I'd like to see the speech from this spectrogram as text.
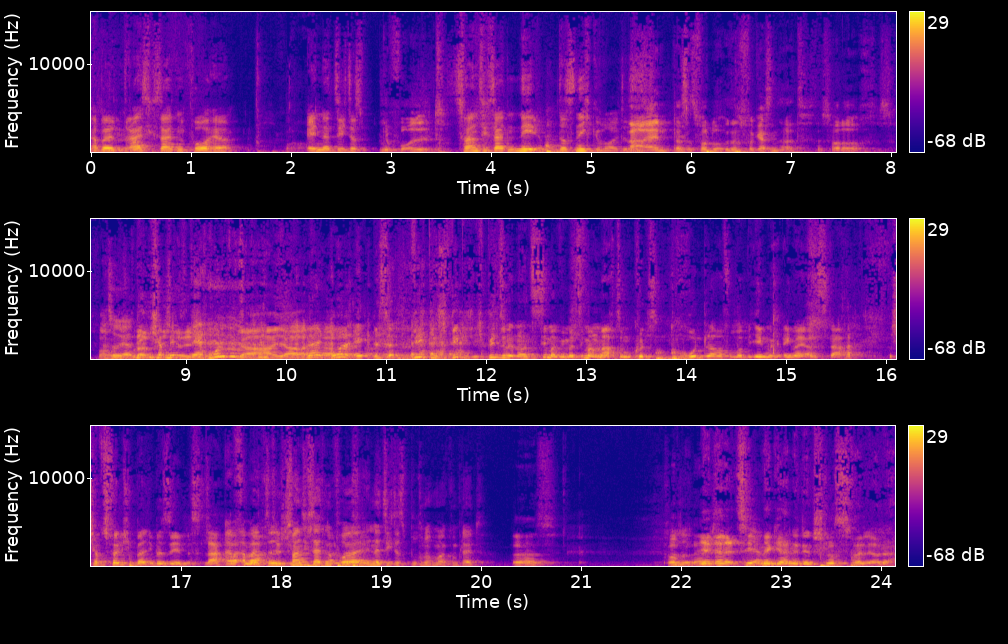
aber 30 Seiten vorher ändert sich das Buch. Gewollt. 20 Seiten, nee, das ist nicht gewollt. Das Nein, dass es, verlo- dass es vergessen hat. Das war doch, das war Achso, ja, oder ich hab mir, ja, ja, ja. Nein, ohne, ey, das ist wirklich, wirklich, ich bin sogar noch ins Zimmer, wie man es immer macht, so einen kurzen Rundlauf, wo man irgendwas, irgendwas alles da hat. Ich habe es völlig über, übersehen. Das lag aber, aber 20 Seiten vorher ändert sich das Buch nochmal komplett. Was? Also, ja, dann erzählt ja. mir gerne den Schluss, weil, oder,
